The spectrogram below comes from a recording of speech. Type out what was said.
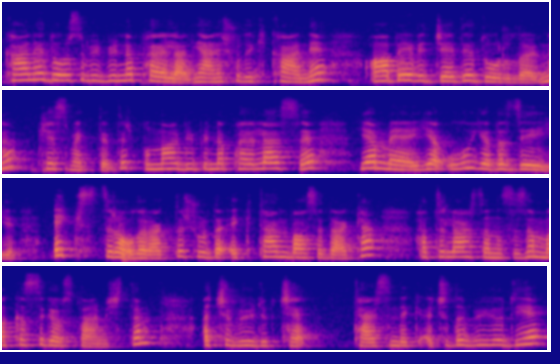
KN doğrusu birbirine paralel. Yani şuradaki KN AB ve CD doğrularını kesmektedir. Bunlar birbirine paralelse ya M ya U ya da Z'yi ekstra olarak da şurada ekten bahsederken hatırlarsanız size makası göstermiştim. Açı büyüdükçe tersindeki açı da büyüyor diye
